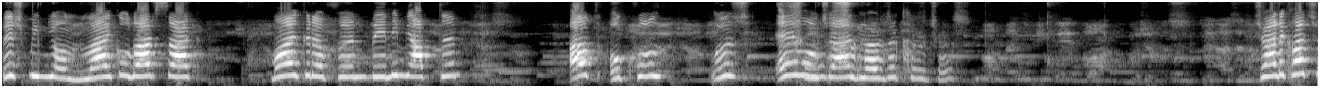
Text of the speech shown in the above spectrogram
5 milyon like olarsak Minecraft'ın benim yaptığım alt okul öz ev olacak. şunları da kıracağız. Şöyle kaç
